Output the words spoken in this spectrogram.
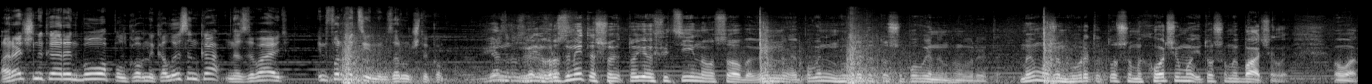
А речника РНБО, полковника Лисенка, називають інформаційним заручником. Він, ви, ви розумієте, що то є офіційна особа. Він е, повинен говорити те, що повинен говорити. Ми можемо говорити те, що ми хочемо, і те, що ми бачили. От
